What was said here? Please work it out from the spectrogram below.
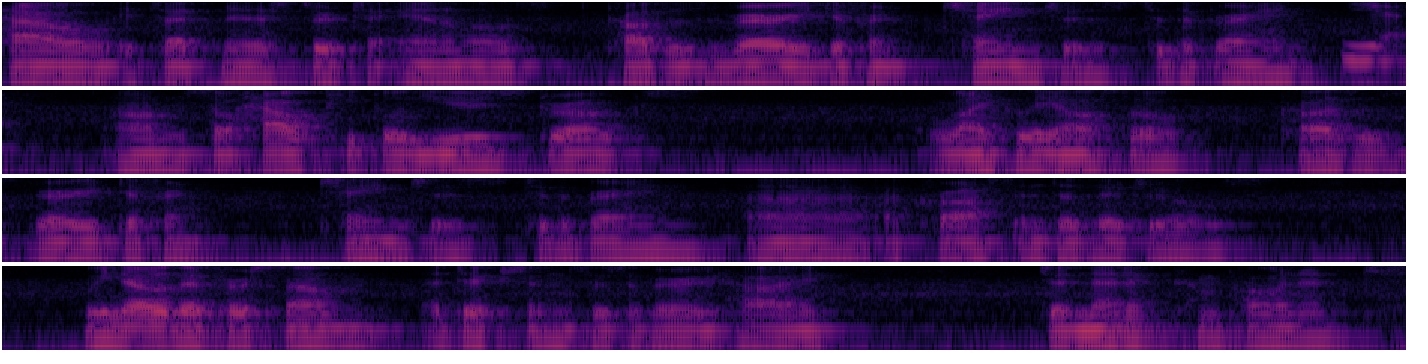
how it's administered to animals causes very different changes to the brain. Yeah. Um, so how people use drugs likely also causes very different changes to the brain uh, across individuals. We know that for some addictions, there's a very high genetic component,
